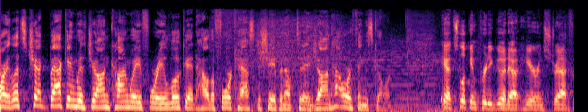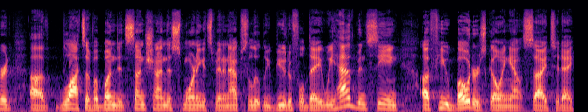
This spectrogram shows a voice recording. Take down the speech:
All right, let's check back in with John Conway for a look at how the forecast is shaping up today. John, how are things going? Yeah, it's looking pretty good out here in Stratford. Uh, lots of abundant sunshine this morning. It's been an absolutely beautiful day. We have been seeing a few boaters going outside today,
